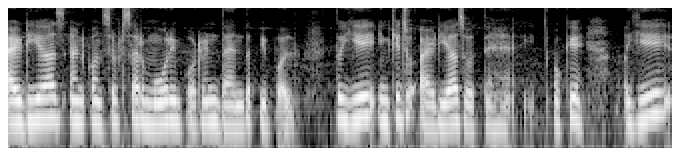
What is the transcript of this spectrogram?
Ideas and concepts are more important than the people तो ये इनके जो आइडियाज़ होते हैं ओके ये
